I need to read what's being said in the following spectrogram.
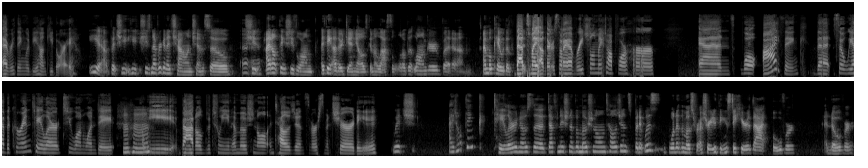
everything would be hunky dory. Yeah, but she he, she's never gonna challenge him, so she Uh-uh. I don't think she's long. I think other Danielle is gonna last a little bit longer, but um, I'm okay with it. That's my other. So I have Rachel in my top four, her, and well, I think that. So we had the Corinne Taylor two on one date. hmm We battled between emotional intelligence versus maturity. which I don't think Taylor knows the definition of emotional intelligence, but it was one of the most frustrating things to hear that over and over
